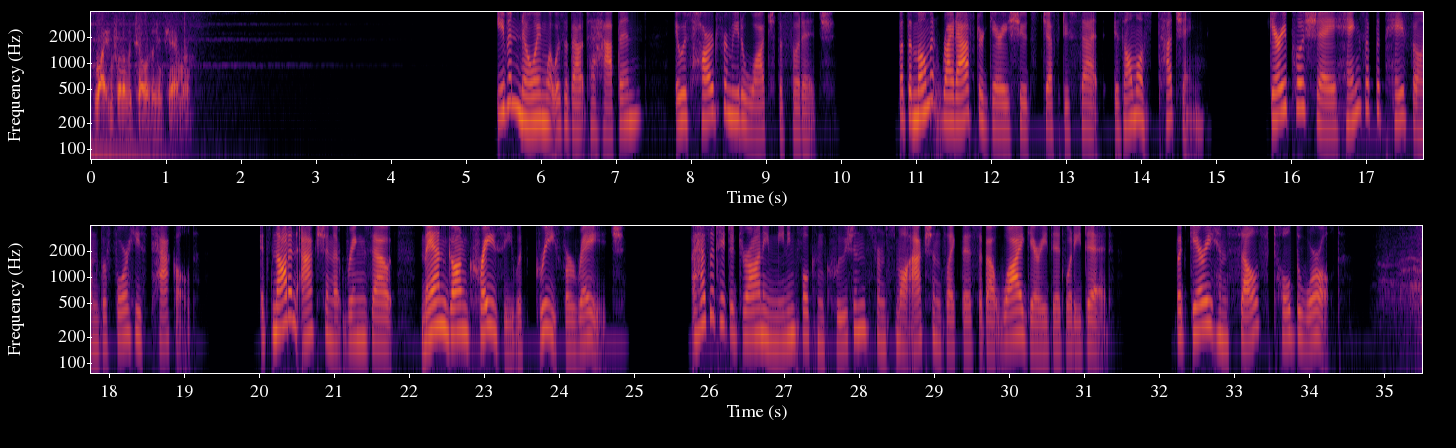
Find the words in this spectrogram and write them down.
Right in front of a television camera. Even knowing what was about to happen, it was hard for me to watch the footage. But the moment right after Gary shoots Jeff Doucette is almost touching. Gary Plauché hangs up the payphone before he's tackled. It's not an action that rings out, man gone crazy with grief or rage. I hesitate to draw any meaningful conclusions from small actions like this about why Gary did what he did. But Gary himself told the world.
